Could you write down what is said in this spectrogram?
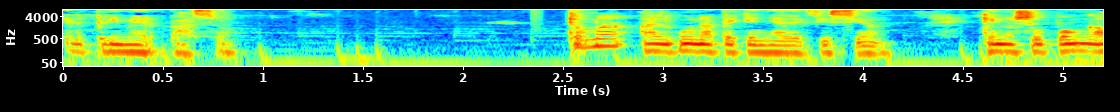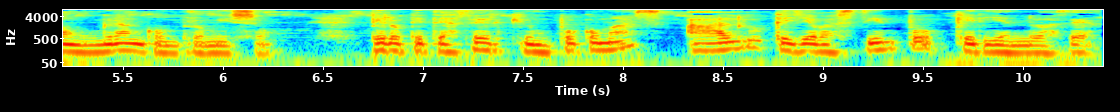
el primer paso. Toma alguna pequeña decisión que no suponga un gran compromiso pero que te acerque un poco más a algo que llevas tiempo queriendo hacer,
